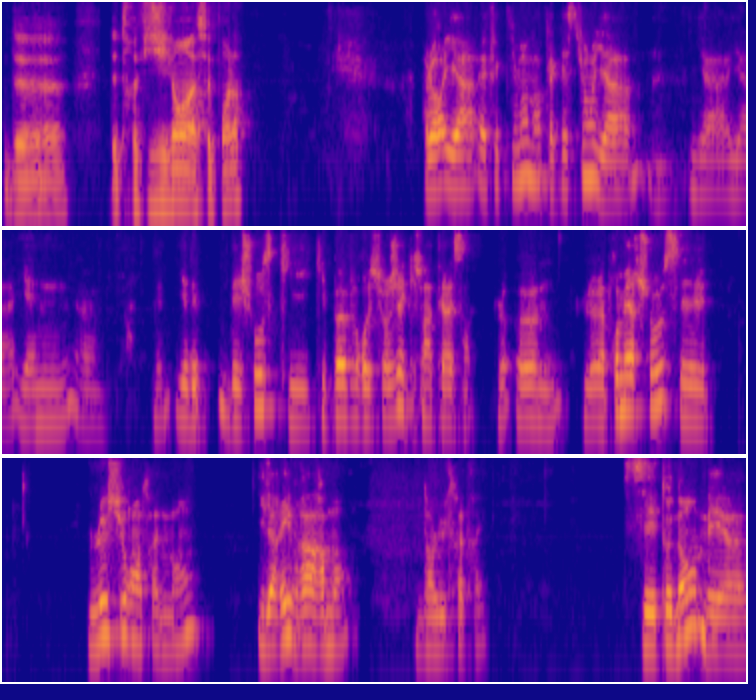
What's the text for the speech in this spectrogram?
de d'être vigilant à ce point-là. Alors, il y a effectivement dans ta question, il y a, il y a, il y a, il y a, euh, des, choses qui, qui, peuvent ressurgir et qui sont intéressantes. Euh, la première chose, c'est le surentraînement. Il arrive rarement dans l'ultra trail. C'est étonnant, mais euh,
